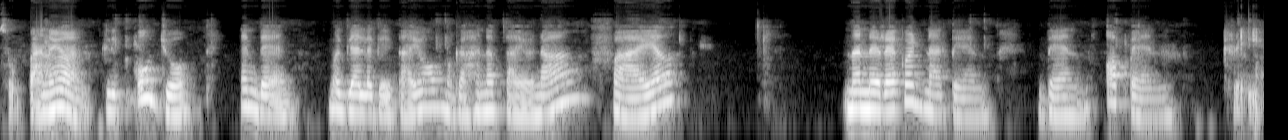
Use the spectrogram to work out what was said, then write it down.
So, paano yon? Click audio and then maglalagay tayo, maghahanap tayo ng file na na-record natin, then open, create.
